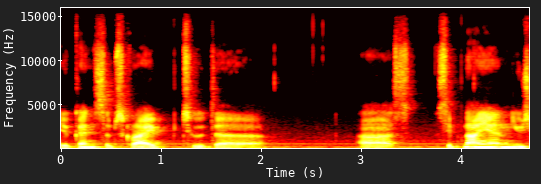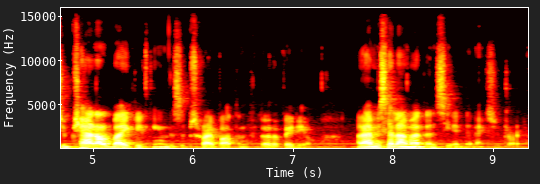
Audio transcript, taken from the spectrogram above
you can subscribe to the uh, Sipnayan YouTube channel by clicking the subscribe button below the video. Maraming salamat and see you in the next tutorial.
